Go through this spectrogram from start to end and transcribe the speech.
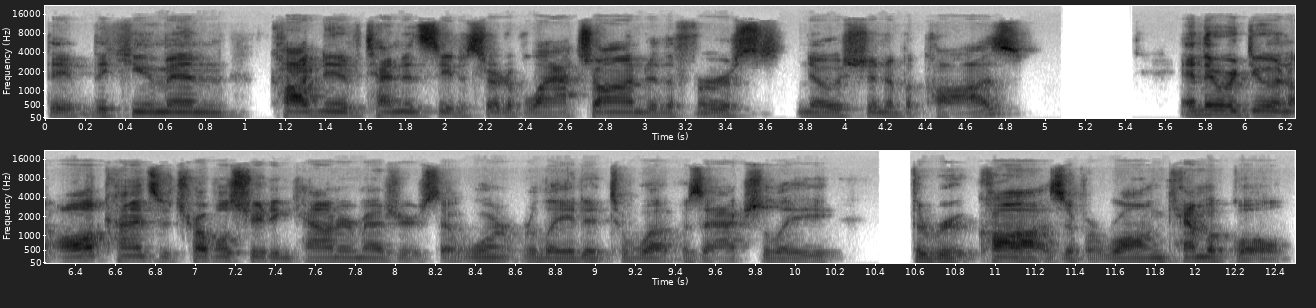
the, the human cognitive tendency to sort of latch on to the mm-hmm. first notion of a cause and they were doing all kinds of troubleshooting countermeasures that weren't related to what was actually the root cause of a wrong chemical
